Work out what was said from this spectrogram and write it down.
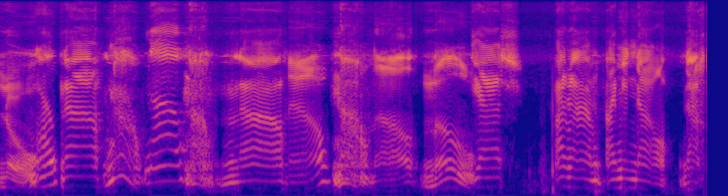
No. No. No. No. No. No. No. No. No. No. Yes. I, um, I mean, no. No.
